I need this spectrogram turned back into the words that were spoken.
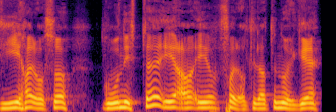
de har også god nytte i, i forhold til at Norge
